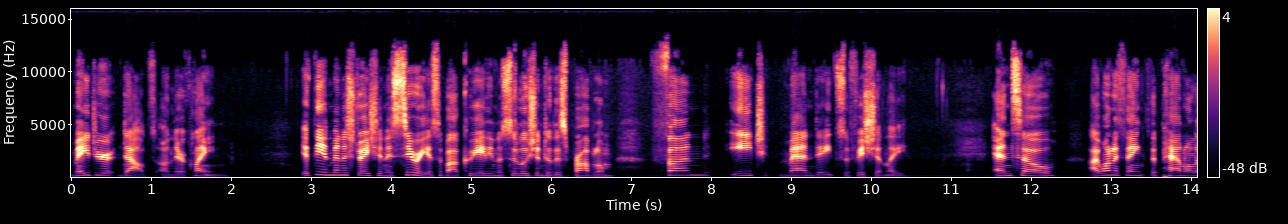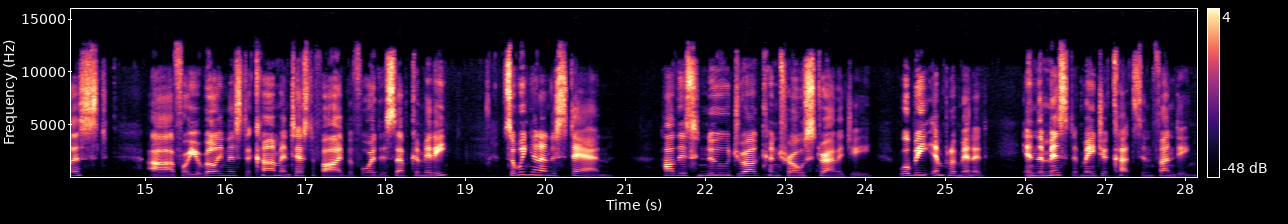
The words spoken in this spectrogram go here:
major doubts on their claim. If the administration is serious about creating a solution to this problem, fund each mandate sufficiently. And so I want to thank the panelists uh, for your willingness to come and testify before this subcommittee so we can understand how this new drug control strategy will be implemented in the midst of major cuts in funding.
